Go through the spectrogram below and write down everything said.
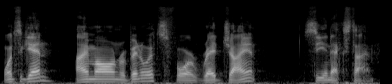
Once again, I'm Aaron Rabinowitz for Red Giant. See you next time.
